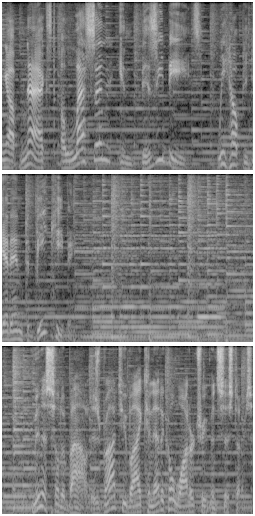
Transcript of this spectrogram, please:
Coming up next, a lesson in busy bees. We help you get into beekeeping. Minnesota Bound is brought to you by Kinetico Water Treatment Systems,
